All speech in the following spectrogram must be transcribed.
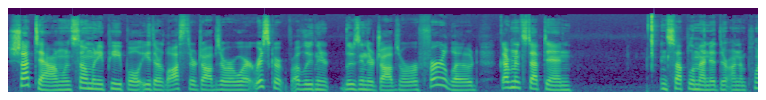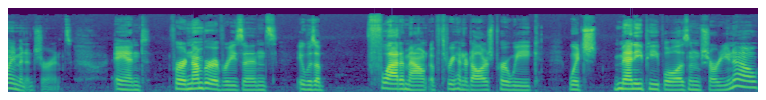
shutdown, when so many people either lost their jobs or were at risk of losing, losing their jobs or were furloughed, government stepped in and supplemented their unemployment insurance. And for a number of reasons, it was a flat amount of $300 per week, which many people, as I'm sure you know,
